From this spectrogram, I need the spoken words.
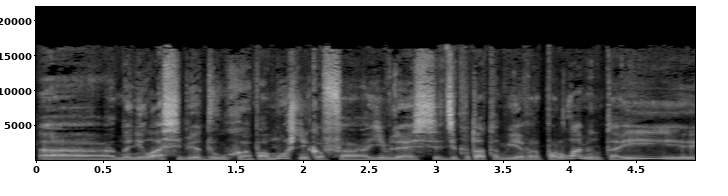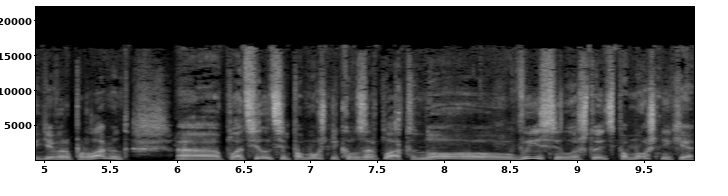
а, наняла себе двух помощников, а, являясь депутатом Европарламента, и Европарламент а, платил этим помощникам зарплату. Но выяснилось, что эти помощники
